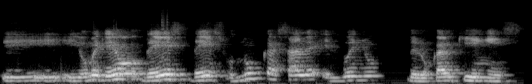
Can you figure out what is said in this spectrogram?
Y, yo me quejo de, de eso, nunca sale el dueño del local quién es.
